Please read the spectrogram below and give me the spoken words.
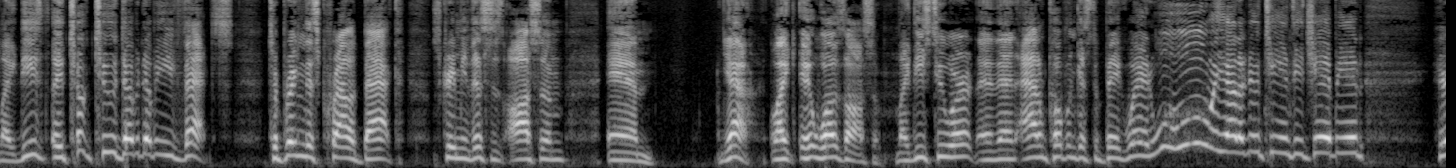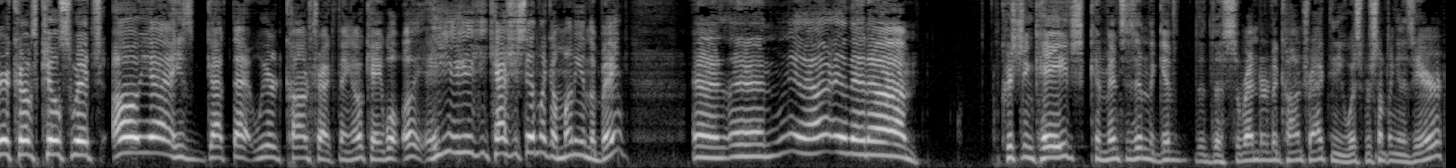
Like these, it took two WWE vets to bring this crowd back, screaming, "This is awesome!" and yeah, like it was awesome. Like these two were, and then Adam Copeland gets the big win. Woohoo! We got a new TNT champion. Here comes Kill Switch. Oh yeah, he's got that weird contract thing. Okay, well uh, he, he, he cashes in like a Money in the Bank, and and yeah, and then um, Christian Cage convinces him to give the, the surrender the contract, and he whispers something in his ear.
